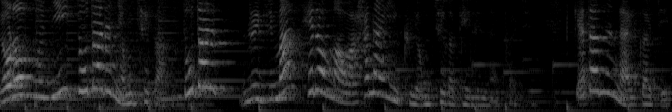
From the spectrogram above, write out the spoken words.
여러분이 또 다른 영체가 또 다르지만 헤라마와 하나인 그 영체가 되는 날까지 깨닫는 날까지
